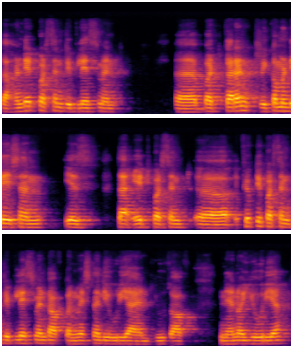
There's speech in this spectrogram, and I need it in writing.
the 100% replacement uh, but current recommendation is the 8%, uh, 50% replacement of conventional urea and use of nano urea.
